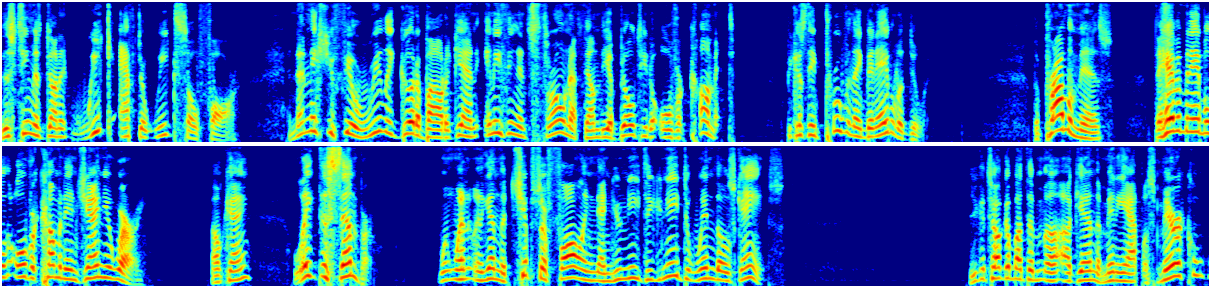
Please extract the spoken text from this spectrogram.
This team has done it week after week so far. And that makes you feel really good about, again, anything that's thrown at them, the ability to overcome it because they've proven they've been able to do it. The problem is they haven't been able to overcome it in January, okay? Late December, when, when again the chips are falling and you need to you need to win those games. You could talk about the uh, again the Minneapolis Miracle.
